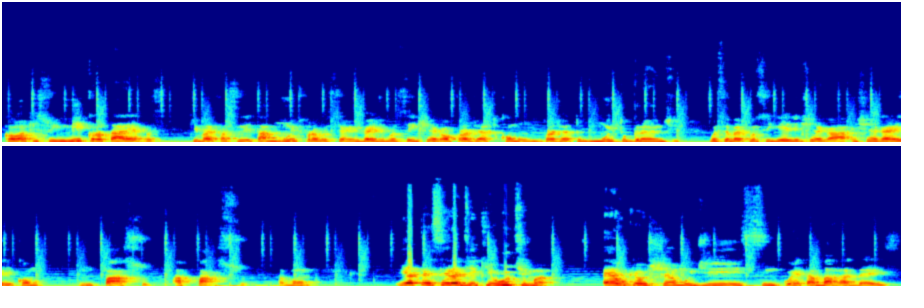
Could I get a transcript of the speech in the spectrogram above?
Coloque isso em micro tarefas que vai facilitar muito para você. Ao invés de você enxergar o projeto como um projeto muito grande, você vai conseguir ele enxergar, enxergar ele como um passo a passo, tá bom? E a terceira dica e última é o que eu chamo de 50 barra 10.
